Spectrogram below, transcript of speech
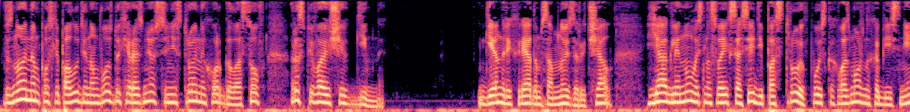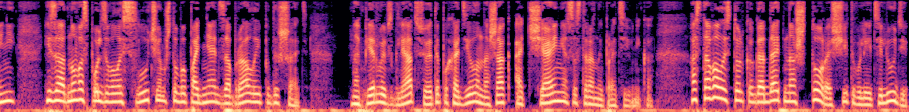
в знойном послеполуденном воздухе разнесся нестройный хор голосов, распевающих гимны. Генрих рядом со мной зарычал. Я оглянулась на своих соседей по строю в поисках возможных объяснений и заодно воспользовалась случаем, чтобы поднять забрало и подышать — на первый взгляд все это походило на шаг отчаяния со стороны противника. Оставалось только гадать, на что рассчитывали эти люди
